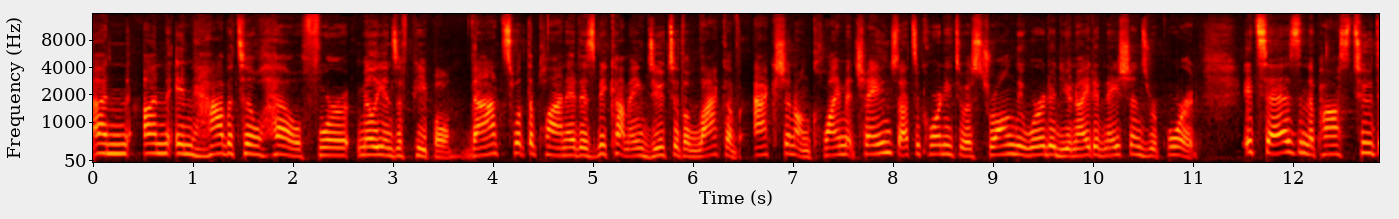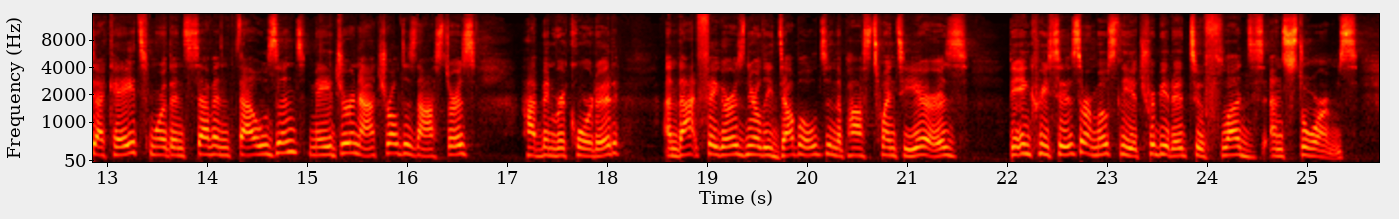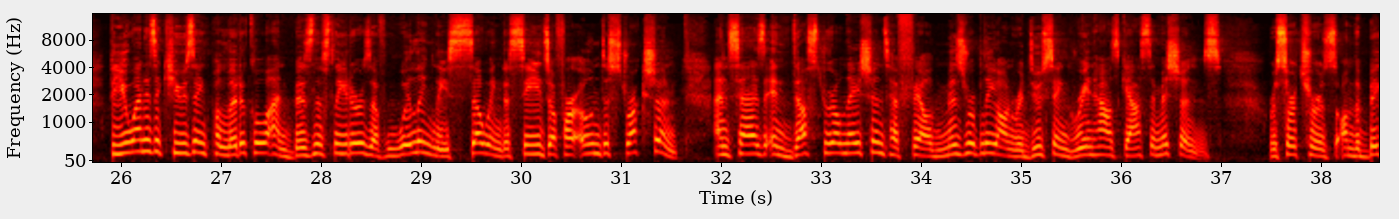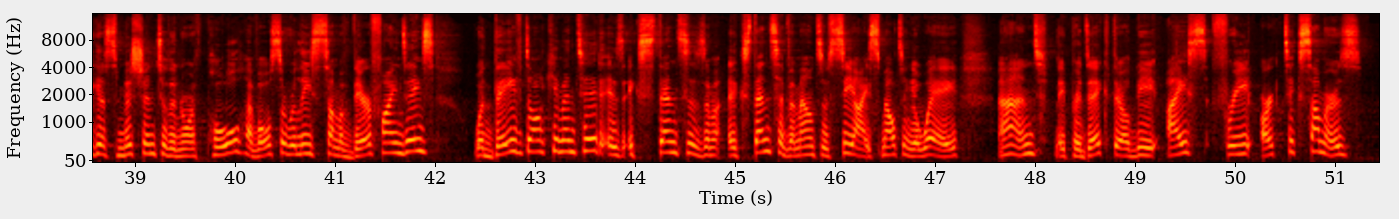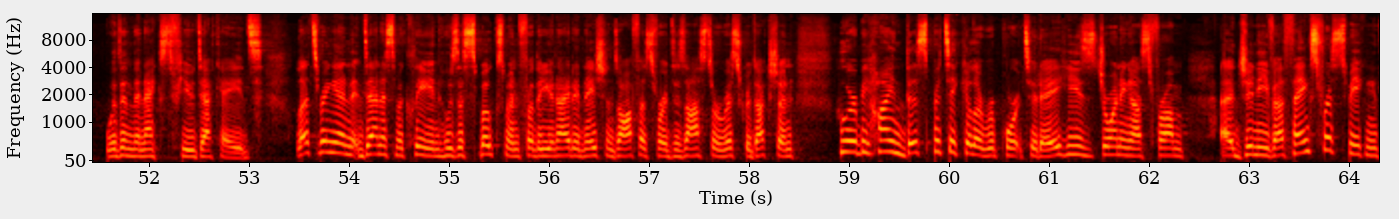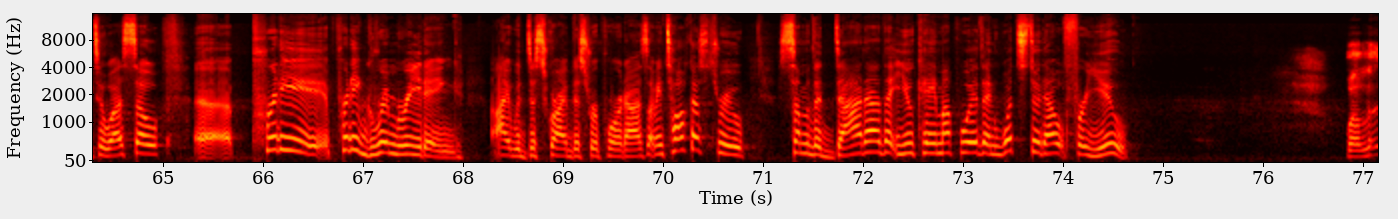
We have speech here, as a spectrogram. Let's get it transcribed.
An uninhabitable hell for millions of people. That's what the planet is becoming due to the lack of action on climate change. That's according to a strongly worded United Nations report. It says in the past two decades, more than 7,000 major natural disasters have been recorded, and that figure has nearly doubled in the past 20 years. The increases are mostly attributed to floods and storms. The UN is accusing political and business leaders of willingly sowing the seeds of our own destruction and says industrial nations have failed miserably on reducing greenhouse gas emissions. Researchers on the biggest mission to the North Pole have also released some of their findings. What they've documented is extensive, extensive amounts of sea ice melting away, and they predict there'll be ice free Arctic summers within the next few decades. Let's bring in Denis McClean, who's a spokesman for the United Nations Office for Disaster Risk Reduction, who are behind this particular report today. He's joining us from uh, Geneva. Thanks for speaking to us. So, uh, pretty, pretty grim reading, I would describe this report as. I mean, talk us through some of the data that you came up with and what stood out for you. Well, uh,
